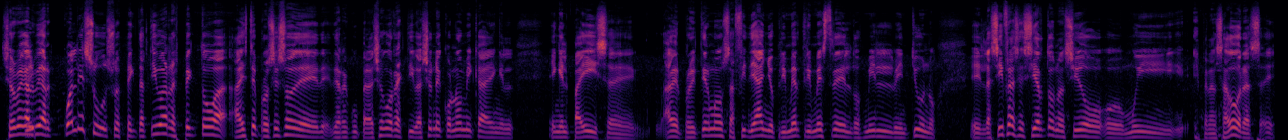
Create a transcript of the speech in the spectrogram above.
Señor Vega ¿cuál es su, expectativa respecto a, este proceso de, recuperación o reactivación económica en el, en el país? Eh, a ver, proyectemos a fin de año, primer trimestre del 2021. Eh, las cifras, es cierto, no han sido oh, muy esperanzadoras. Eh,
